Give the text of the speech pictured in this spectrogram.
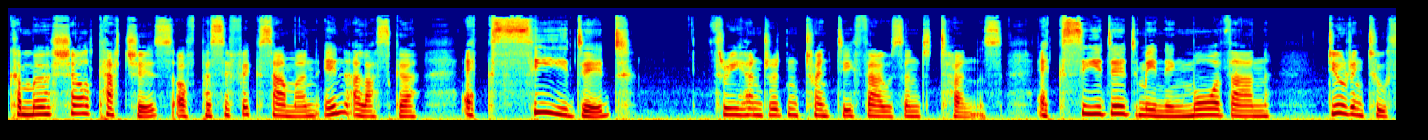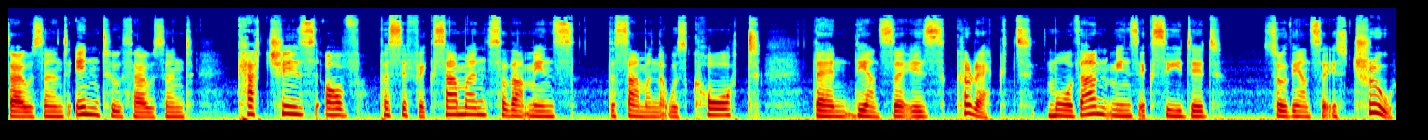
commercial catches of Pacific salmon in Alaska exceeded 320,000 tons. Exceeded meaning more than during 2000, in 2000, catches of Pacific salmon, so that means the salmon that was caught, then the answer is correct. More than means exceeded, so the answer is true.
